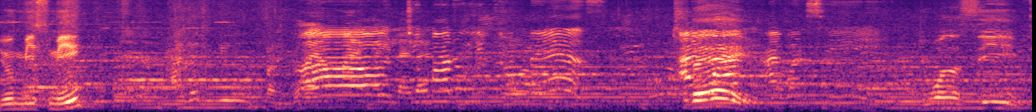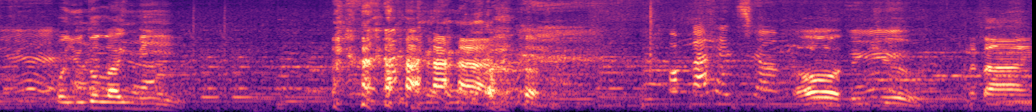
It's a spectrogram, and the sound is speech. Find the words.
you. You miss me? Uh, tomorrow you come dance. Today. I want, I want see. You wanna see? Yeah. But you don't like me. Oppa handsome. Oh, thank Yeah. you. 바이바이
